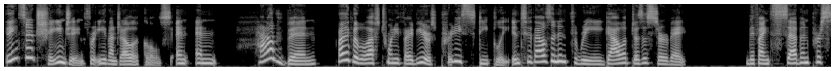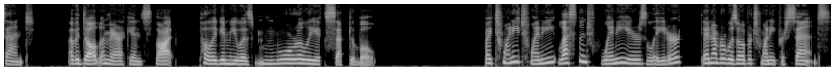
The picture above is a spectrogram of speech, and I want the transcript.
things are changing for evangelicals and, and have been probably for the last 25 years, pretty steeply. In 2003, Gallup does a survey. They find 7% of adult Americans thought polygamy was morally acceptable. By 2020, less than 20 years later, that number was over 20%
